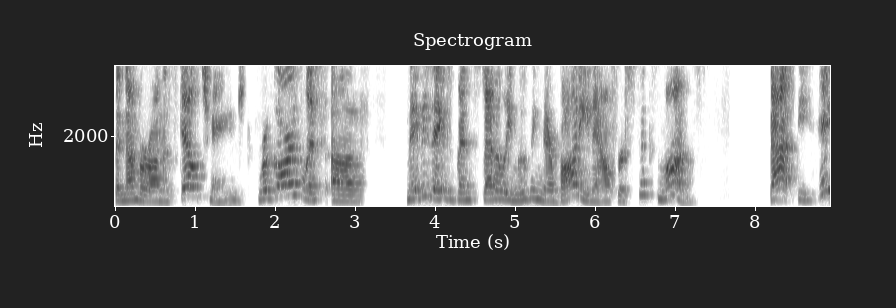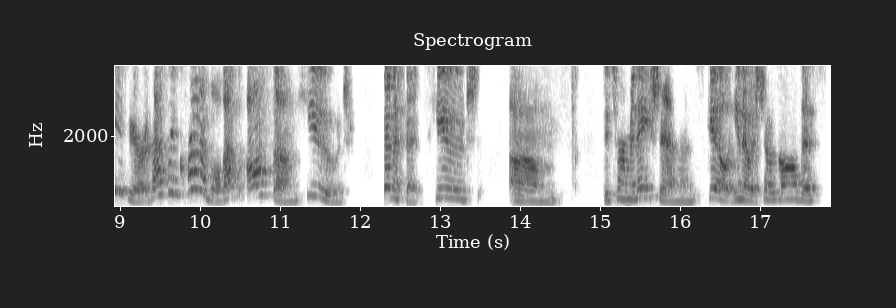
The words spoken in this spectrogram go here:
the number on the scale changed, regardless of maybe they've been steadily moving their body now for six months. That behavior, that's incredible. That's awesome, huge. benefits, huge um, determination and skill. You know, it shows all this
